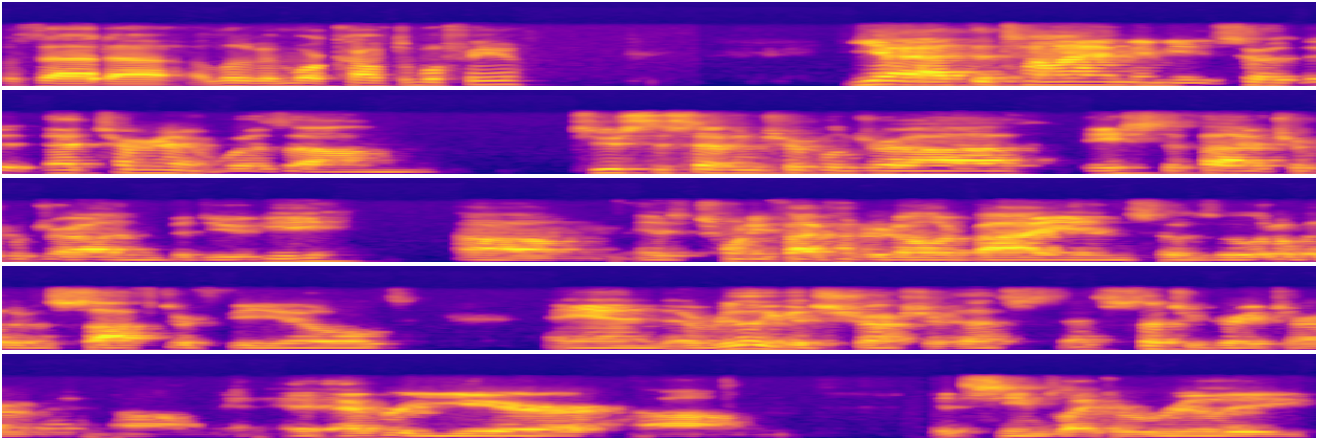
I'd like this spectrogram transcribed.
Was that uh, a little bit more comfortable for you? Yeah, at the time, I mean, so th- that tournament was um, Deuce to seven triple draw, Ace to five triple draw, and Badugi. Um, is twenty five hundred dollar buy in, so it's a little bit of a softer field and a really good structure. That's that's such a great tournament. Um, and every year, um, it seems like a really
